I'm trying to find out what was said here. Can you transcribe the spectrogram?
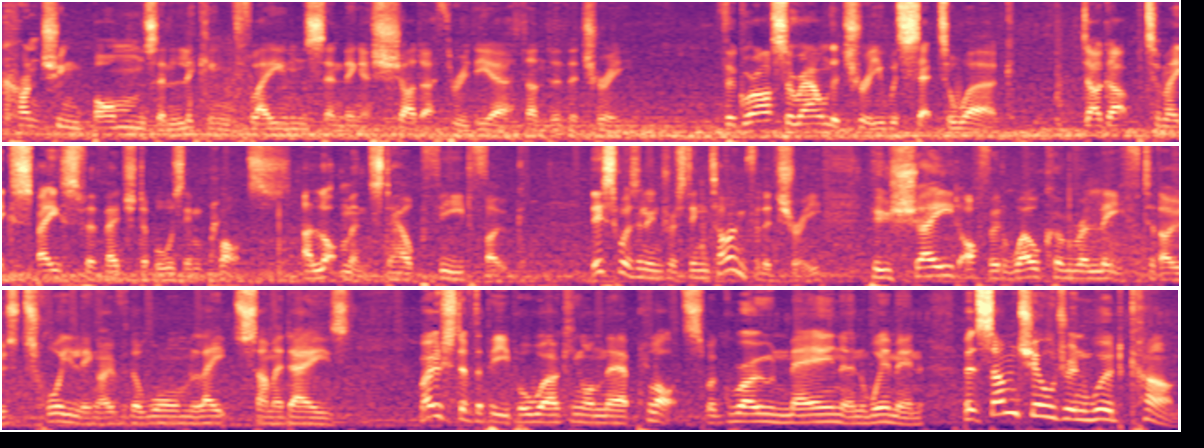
crunching bombs and licking flames sending a shudder through the earth under the tree. The grass around the tree was set to work, dug up to make space for vegetables in plots, allotments to help feed folk. This was an interesting time for the tree, whose shade offered welcome relief to those toiling over the warm late summer days. Most of the people working on their plots were grown men and women, but some children would come,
